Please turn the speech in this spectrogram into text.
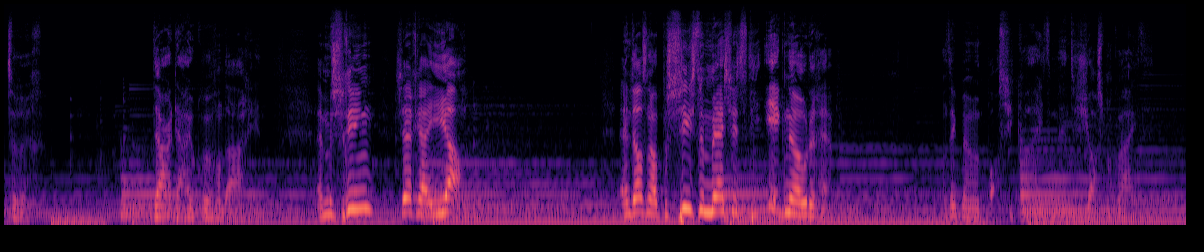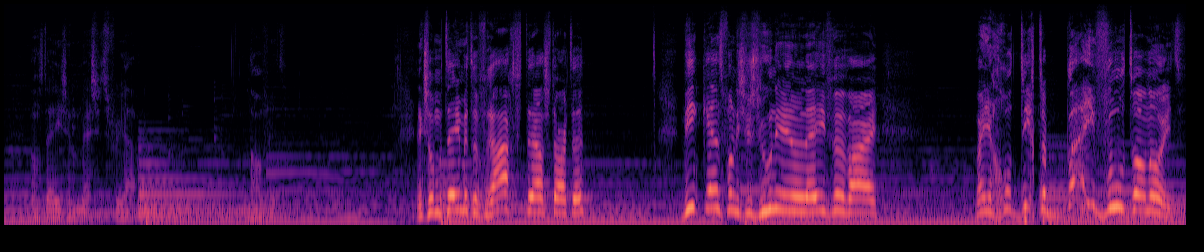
terug? Daar duiken we vandaag in. En misschien zeg jij ja. En dat is nou precies de message die ik nodig heb. Want ik ben mijn passie kwijt, mijn enthousiasme kwijt. Dan is deze een message voor jou. Love it. En ik zal meteen met een vraag starten. Wie kent van die seizoenen in hun leven waar, waar je God dichterbij voelt dan ooit?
